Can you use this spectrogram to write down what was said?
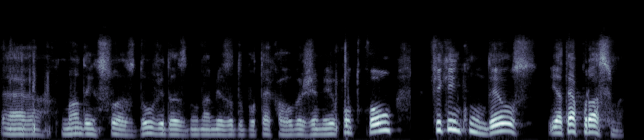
É, mandem suas dúvidas no na mesa do boteco.gmail.com. Fiquem com Deus e até a próxima.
